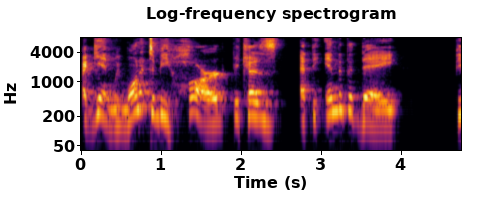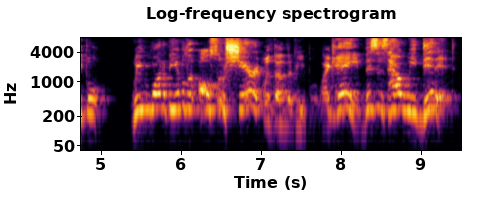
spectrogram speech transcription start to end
again, we want it to be hard because at the end of the day, people, we want to be able to also share it with other people. Like, hey, this is how we did it.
